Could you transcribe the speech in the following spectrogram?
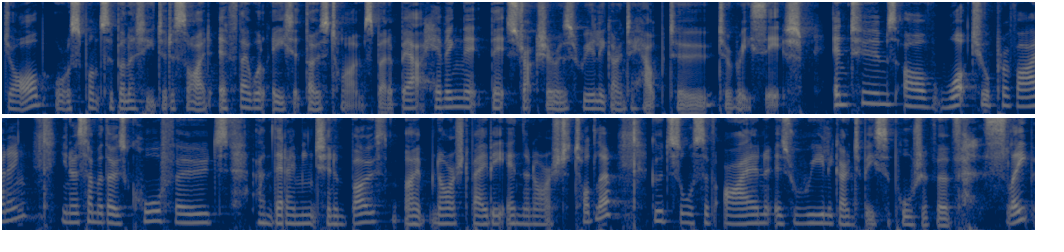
job or responsibility to decide if they will eat at those times but about having that that structure is really going to help to to reset in terms of what you're providing, you know, some of those core foods um, that I mentioned in both my nourished baby and the nourished toddler, good source of iron is really going to be supportive of sleep.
